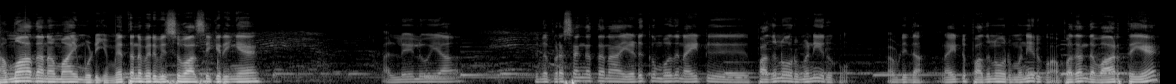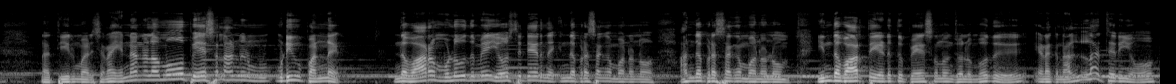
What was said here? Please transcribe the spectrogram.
சமாதானமாய் முடியும். எத்தனை பேர் விசுவாசிக்கிறீங்க? அல்லேலூயா. இந்த பிரசங்கத்தை நான் எடுக்கும்போது நைட்டு பதினோரு மணி இருக்கும். அப்படிதான். நைட்டு பதினோரு மணி இருக்கும். அப்போ தான் இந்த வார்த்தையை நான் தீர்மானித்தேன் நான் என்னென்னலாமோ பேசலான்னு முடிவு பண்ணேன். இந்த வாரம் முழுவதுமே யோசிச்சுட்டே இருந்தேன். இந்த பிரசங்கம் பண்ணணும் அந்த பிரசங்கம் பண்ணணும் இந்த வார்த்தையை எடுத்து பேசணும்னு சொல்லும்போது எனக்கு நல்லா தெரியும்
